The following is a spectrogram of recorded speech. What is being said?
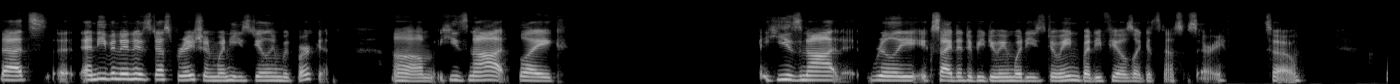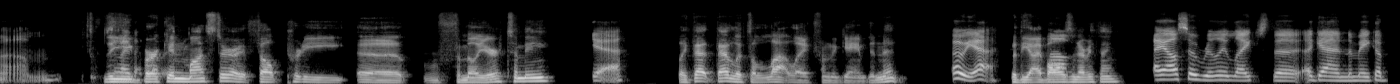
that's and even in his desperation when he's dealing with birkin um he's not like he's not really excited to be doing what he's doing but he feels like it's necessary. So um the so birkin monster it felt pretty uh familiar to me. Yeah like that that looked a lot like from the game, didn't it? Oh yeah. With the eyeballs um, and everything. I also really liked the again the makeup.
